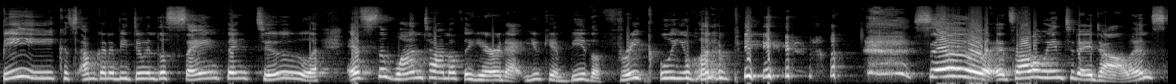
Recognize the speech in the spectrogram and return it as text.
be because I'm going to be doing the same thing too. It's the one time of the year that you can be the freak who you want to be. so it's Halloween today, darlings.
